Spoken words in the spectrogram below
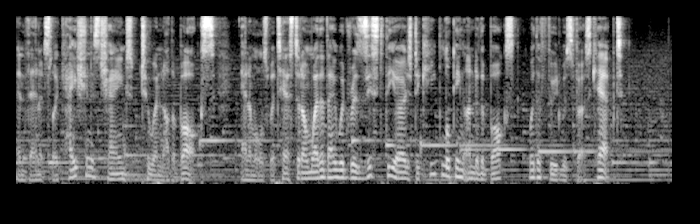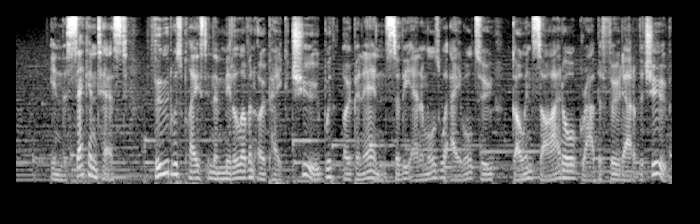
and then its location is changed to another box. Animals were tested on whether they would resist the urge to keep looking under the box where the food was first kept. In the second test, food was placed in the middle of an opaque tube with open ends so the animals were able to go inside or grab the food out of the tube.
